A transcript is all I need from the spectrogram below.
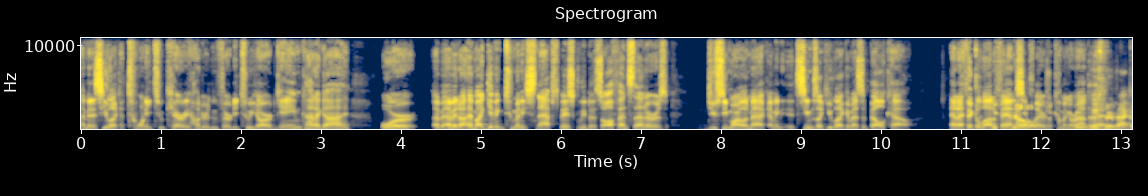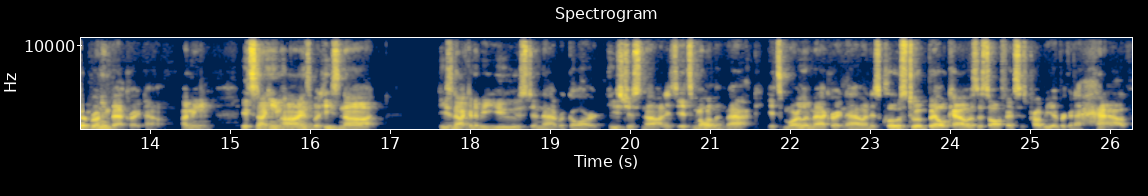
I mean, is he like a 22 carry, 132 yard game kind of guy? Or, I mean, am I giving too many snaps basically to this offense then? Or is, do you see Marlon Mack? I mean, it seems like you like him as a bell cow. And I think a lot of fantasy players are coming around Who's their backup running back right now? I mean, it's Nyheim Hines, but he's not he's not going to be used in that regard. He's just not. It's it's Marlon Mack. It's Marlon Mack right now, and as close to a bell cow as this offense is probably ever going to have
